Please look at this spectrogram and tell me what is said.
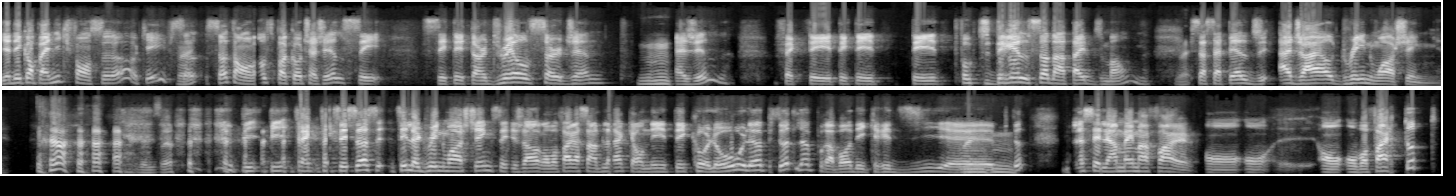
Il y a des compagnies qui font ça, OK? Puis ça, Ouais. ça, ton rôle, c'est pas coach agile, c'est c'était un drill surgeon Mhm. agile. Fait que t'es, t'es, t'es, t'es- faut que tu drilles ça dans la tête du monde. Ouais. Ça s'appelle du agile greenwashing. Ça. puis, puis fait, fait que c'est ça, tu sais, le greenwashing, c'est genre, on va faire semblant qu'on est écolo, là, puis tout, là, pour avoir des crédits, euh, puis tout. Là, c'est la même affaire. On, on, euh, on, on va faire toute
